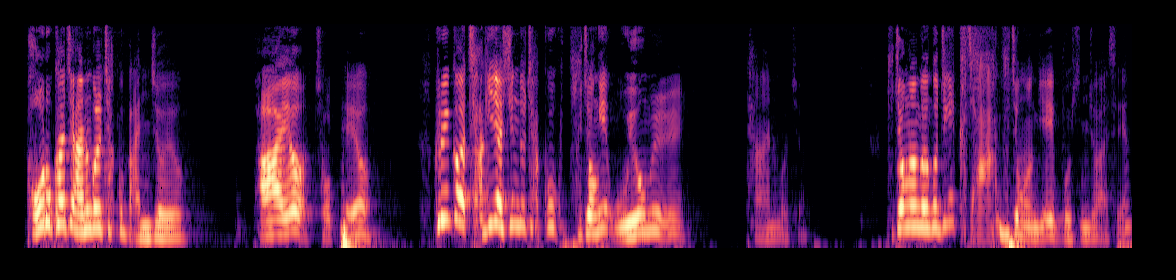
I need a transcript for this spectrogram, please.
거룩하지 않은 걸 자꾸 만져요. 봐요, 접해요. 그러니까 자기 자신도 자꾸 부정의 오염을 당하는 거죠. 부정한 것 중에 가장 부정한 게 무엇인 줄 아세요?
